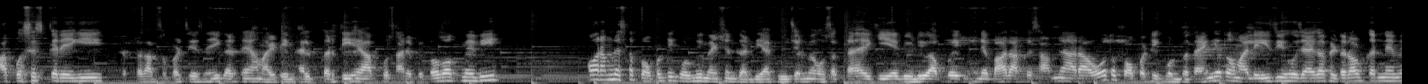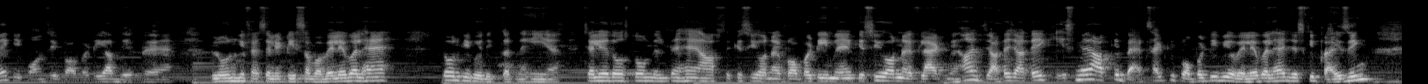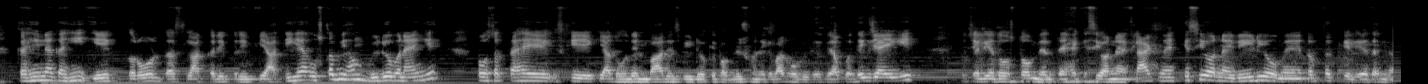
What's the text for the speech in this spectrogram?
आपको असिस्ट करेगी। तब तक आपसे परचेज नहीं करते हैं, हमारी टीम हेल्प करती है आपको सारे पेपर वर्क में भी। और हमने इसका प्रॉपर्टी कोड भी मेंशन कर दिया फ्यूचर में हो सकता है कि ये वीडियो आपको एक महीने बाद आपके सामने आ रहा हो तो प्रॉपर्टी कोड बताएँगे तो हमारे लिए ईजी हो जाएगा फ़िल्टर आउट करने में कि कौन सी प्रॉपर्टी आप देख रहे हैं। लोन की फैसिलिटी सब अवेलेबल हैं। लोन की कोई दिक्कत नहीं है। चलिए दोस्तों, मिलते हैं आपसे किसी और नए प्रॉपर्टी में, किसी और नए फ्लैट में। हाँ जाते जाते इसमें आपके बैक साइड की प्रॉपर्टी भी अवेलेबल है, जिसकी प्राइसिंग कहीं ना कहीं एक करोड़ दस लाख करीब करीब की आती है। उसका भी हम वीडियो बनाएँगे। तो हो सकता है इसके एक या दो दिन बाद इस वीडियो के पब्लिश होने के बाद वो वीडियो भी आपको दिख जाएगी। तो चलिए दोस्तों, मिलते हैं किसी और नए फ्लैट में, किसी और नए वीडियो में। तब तक के लिए धन्यवाद।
